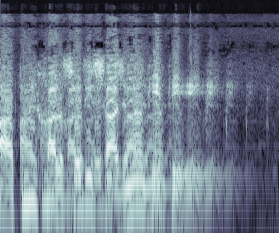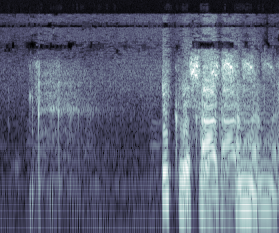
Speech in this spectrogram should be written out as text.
ਆਪ ਨੇ ਖਾਲਸੇ ਦੀ ਸਾਜਨਾ ਕੀਤੀ। ਇੱਕ ਵਿਸਾਖ ਸੰਮਤ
